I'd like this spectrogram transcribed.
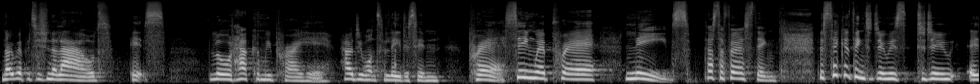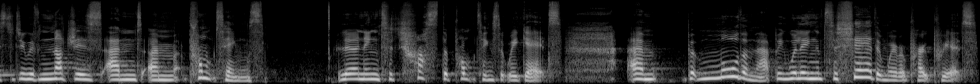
No repetition allowed. It's, Lord, how can we pray here? How do you want to lead us in prayer? Seeing where prayer leads. That's the first thing. The second thing to do is to do, is to do with nudges and um, promptings, learning to trust the promptings that we get. Um, but more than that, being willing to share them where appropriate.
